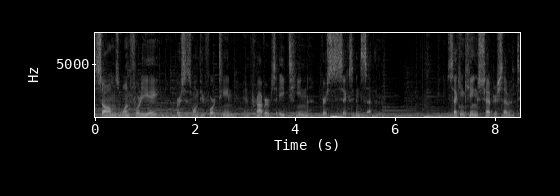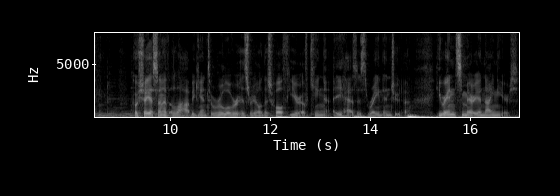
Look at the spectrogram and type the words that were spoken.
Psalms 148 verses 1 through 14, and Proverbs 18 verses 6 and 7. 2 Kings chapter 17. Hoshea son of Elah began to rule over Israel in the twelfth year of King Ahaz's reign in Judah. He reigned in Samaria nine years.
